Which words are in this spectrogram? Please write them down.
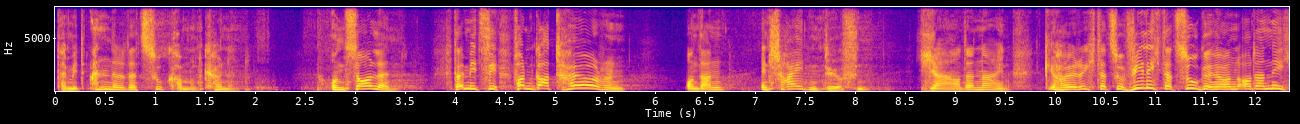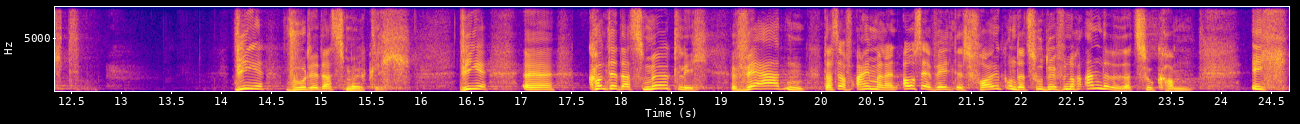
damit andere dazukommen können und sollen, damit sie von Gott hören und dann entscheiden dürfen, ja oder nein. Gehöre ich dazu? Will ich dazugehören oder nicht? Wie wurde das möglich? Wie äh, konnte das möglich werden, dass auf einmal ein auserwähltes Volk und dazu dürfen noch andere dazukommen? Ich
